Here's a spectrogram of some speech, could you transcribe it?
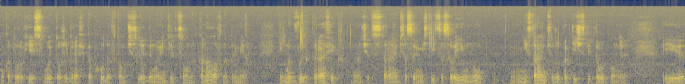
у которых есть свой тоже график обхода, в том числе дымовентиляционных каналов, например. И мы в их график значит, стараемся совместить со своим, ну, не стараемся, уже практически это выполнили – и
